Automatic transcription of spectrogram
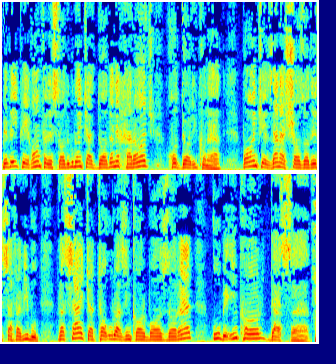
به وی پیغام فرستاده بودند که از دادن خراج خودداری کند. با آنکه زنش شاهزاده صفوی بود و سعی کرد تا او را از این کار باز دارد او به این کار دست زد.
